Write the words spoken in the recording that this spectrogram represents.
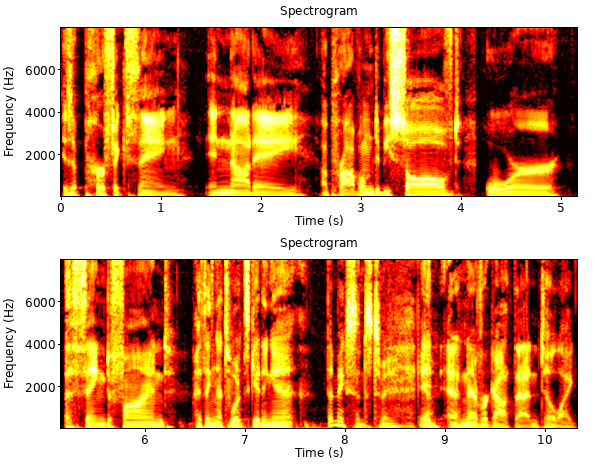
is a perfect thing and not a a problem to be solved or a thing to find. I think that's what it's getting at. That makes sense to me. Yeah. It, I never got that until like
